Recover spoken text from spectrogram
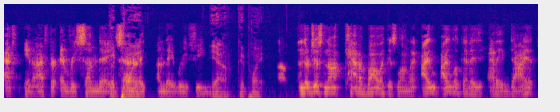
after, you know after every Sunday Good Saturday point. Sunday refeed Yeah, good point. and they're just not catabolic as long. Like I, I look at a at a diet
